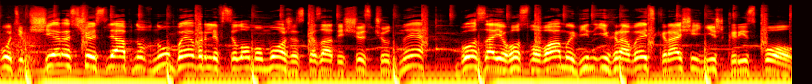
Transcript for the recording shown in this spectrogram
потім ще раз щось ляпнув. Ну, Беверлі в цілому може сказати щось чудне, бо за його словами він і гравець кращий ніж Кріс Пол.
